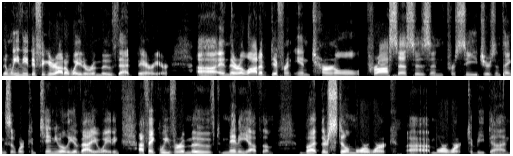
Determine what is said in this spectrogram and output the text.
then we need to figure out a way to remove that barrier. Uh, and there are a lot of different internal processes and procedures and things that we're continually evaluating. I think we've removed many of them, but there's still more work, uh, more work to be done.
